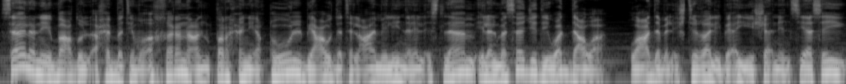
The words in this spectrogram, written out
سألني بعض الأحبة مؤخرا عن طرح يقول بعودة العاملين للإسلام إلى المساجد والدعوة وعدم الاشتغال بأي شأن سياسي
